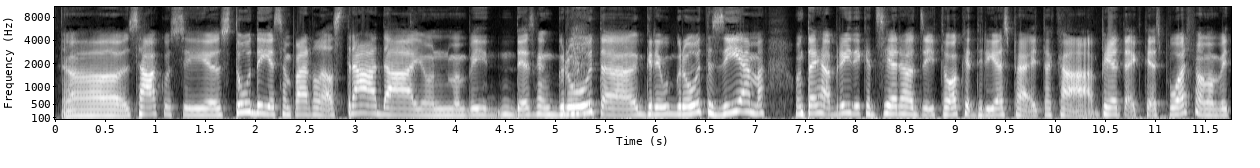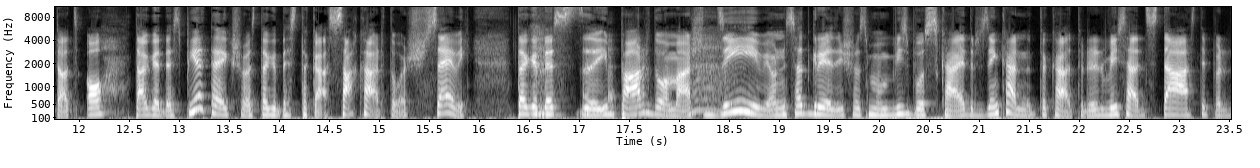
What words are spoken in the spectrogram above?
Uh, sākusi studijas un paralēli strādāju, un man bija diezgan grūta, grūta ziema. Un tajā brīdī, kad es ieraudzīju to, ka ir iespēja kā, pieteikties posmam, man bija tāds, oh, tagad es pieteikšos, tagad es kā, sakārtošu sevi. Tagad es pārdomāšu dzīvi, un es atgriezīšos, man viss būs skaidrs. Zin, kā, nu, kā, tur ir visādi stāsti par,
